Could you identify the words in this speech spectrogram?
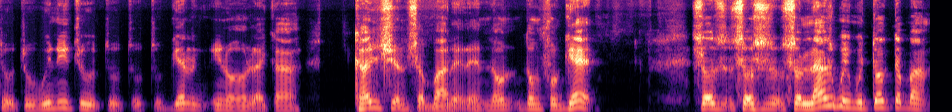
to to we need to to to to get you know like a conscience about it and don't don't forget. So so so, so last week we talked about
